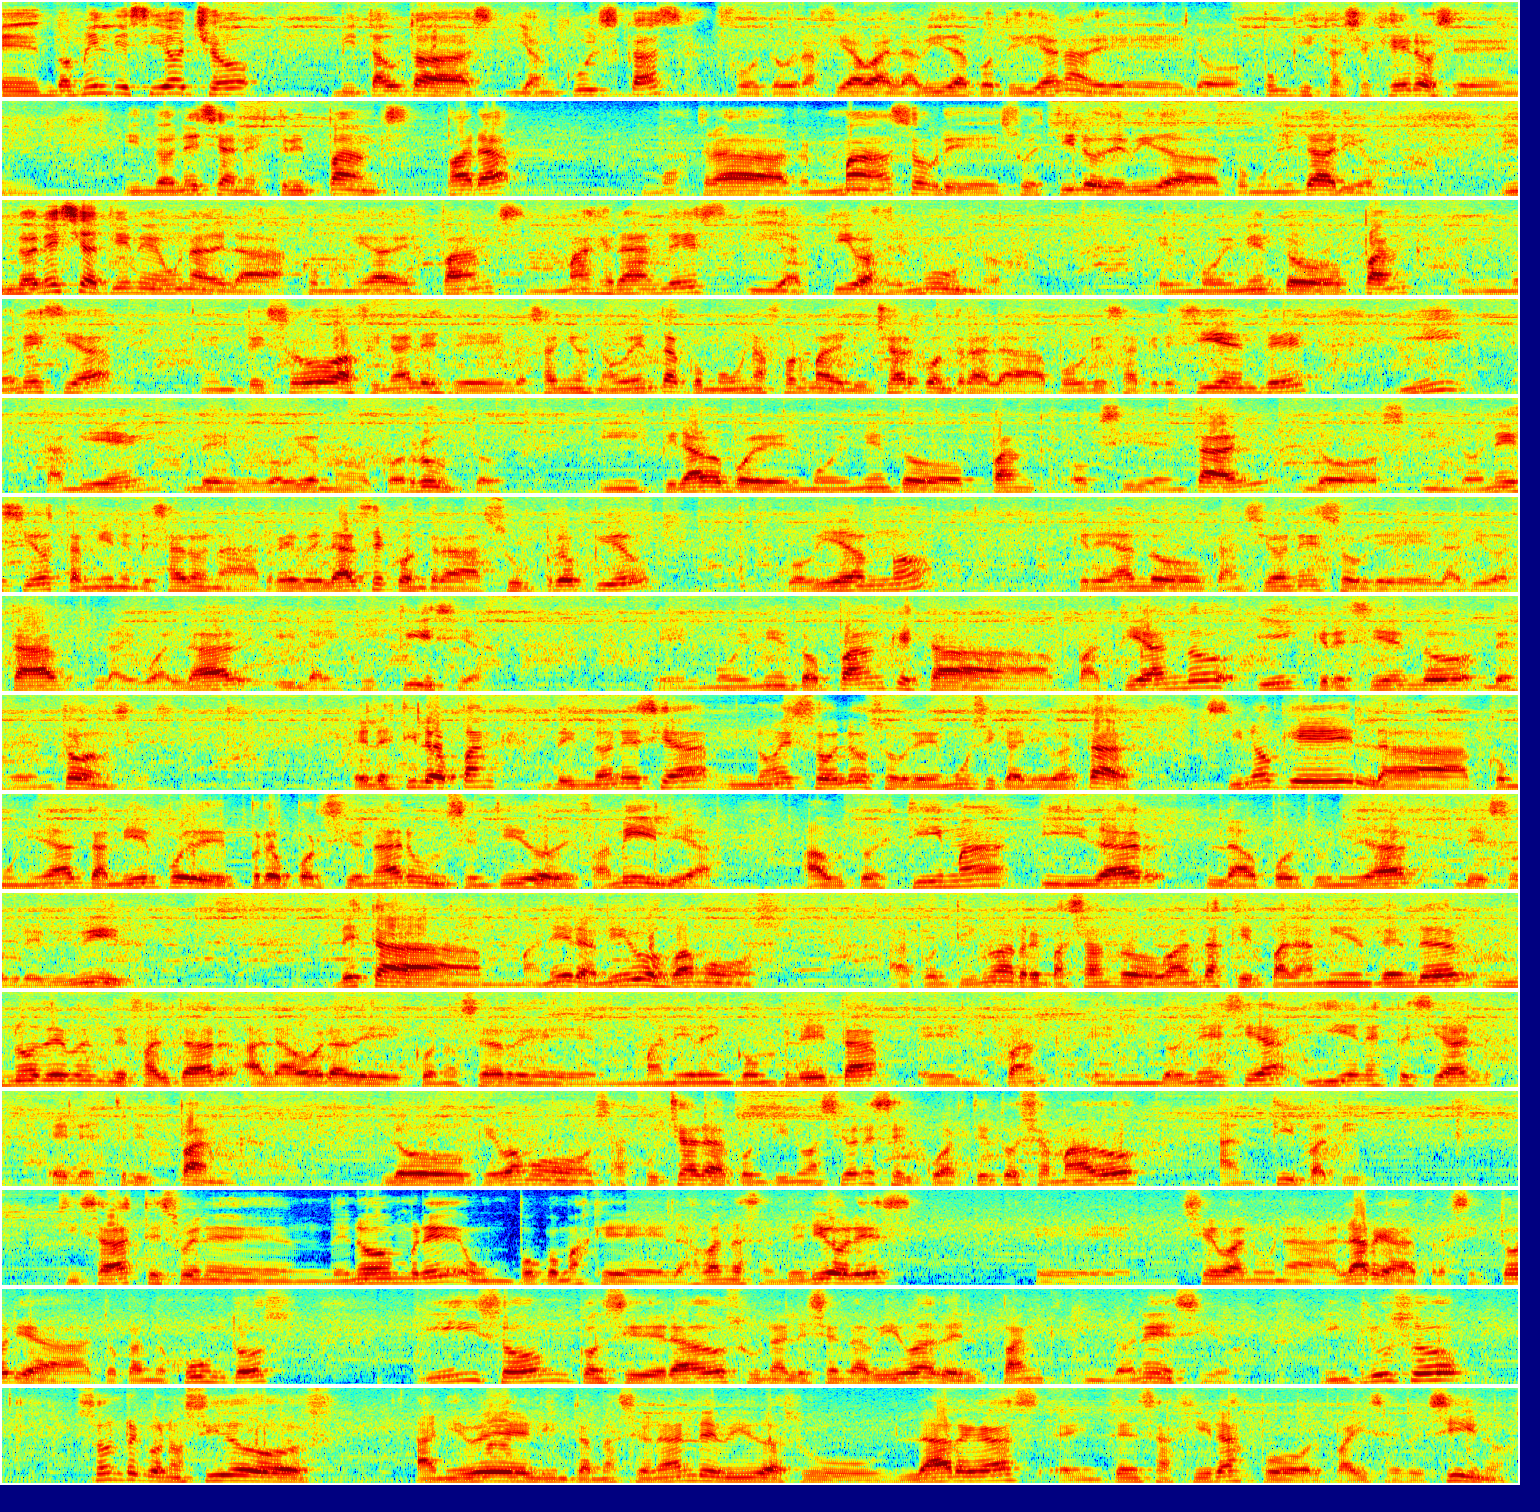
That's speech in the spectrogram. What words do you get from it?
En 2018, Vitautas Yankulskas fotografiaba la vida cotidiana de los punkis callejeros en Indonesian Street Punks para mostrar más sobre su estilo de vida comunitario. Indonesia tiene una de las comunidades punks más grandes y activas del mundo. El movimiento punk en Indonesia empezó a finales de los años 90 como una forma de luchar contra la pobreza creciente y también del gobierno corrupto. Inspirado por el movimiento punk occidental, los indonesios también empezaron a rebelarse contra su propio gobierno, creando canciones sobre la libertad, la igualdad y la injusticia. El movimiento punk está pateando y creciendo desde entonces. El estilo punk de Indonesia no es solo sobre música y libertad, sino que la comunidad también puede proporcionar un sentido de familia, autoestima y dar la oportunidad de sobrevivir. De esta manera amigos vamos a continuar repasando bandas que para mi entender no deben de faltar a la hora de conocer de manera incompleta el punk en Indonesia y en especial el street punk. Lo que vamos a escuchar a continuación es el cuarteto llamado Antipathy. Quizás te suenen de nombre, un poco más que las bandas anteriores. eh, llevan una larga trayectoria tocando juntos y son considerados una leyenda viva del punk indonesio. Incluso son reconocidos a nivel internacional debido a sus largas e intensas giras por países vecinos.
